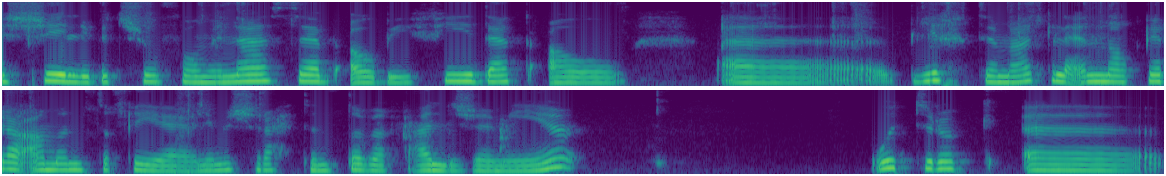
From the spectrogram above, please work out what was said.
الشي اللي بتشوفه مناسب أو بيفيدك أو آه بيختمك لأنه القراءة منطقية يعني مش راح تنطبق على الجميع. واترك آه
